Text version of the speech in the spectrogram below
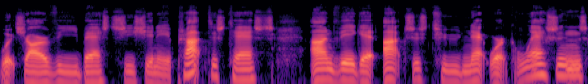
which are the best CCNA practice tests, and they get access to network lessons,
